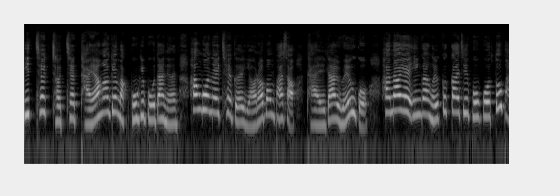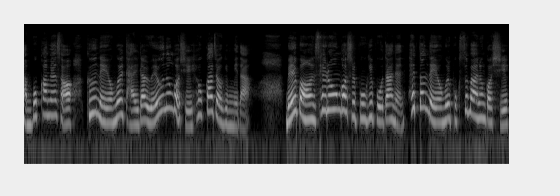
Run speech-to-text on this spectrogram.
이 책, 저 책 다양하게 막 보기보다는 한 권의 책을 여러 번 봐서 달달 외우고 하나의 인강을 끝까지 보고 또 반복하면서 그 내용을 달달 외우는 것이 효과적입니다. 매번 새로운 것을 보기보다는 했던 내용을 복습하는 것이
